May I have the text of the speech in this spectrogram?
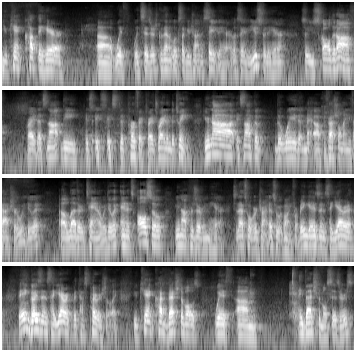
you can't cut the hair uh, with, with scissors because then it looks like you're trying to save the hair. It looks like the use for the hair. So you scald it off right? That's not the it's it's it's the perfect, right? It's right in between. You're not. It's not the the way that a professional manufacturer would do it. A leather tanner would do it, and it's also you're not preserving the hair. So that's what we're trying. That's what we're going for. Being You can't cut vegetables with um, a vegetable scissors.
